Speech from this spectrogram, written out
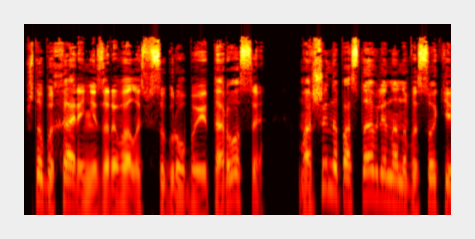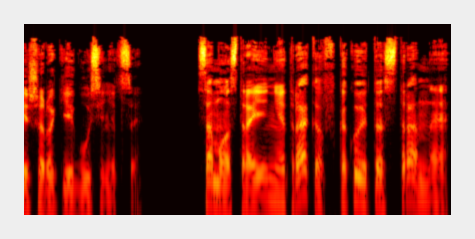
Чтобы Хари не зарывалась в сугробы и торосы, Машина поставлена на высокие широкие гусеницы. Само строение траков какое-то странное.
